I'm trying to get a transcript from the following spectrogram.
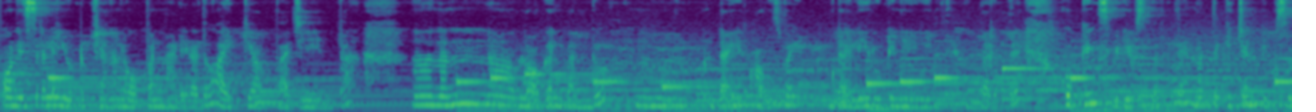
ಅವನ ಹೆಸರಲ್ಲೇ ಯೂಟ್ಯೂಬ್ ಚಾನಲ್ ಓಪನ್ ಮಾಡಿರೋದು ಐಕ್ಯ ಅಪ್ಪಾಜಿ ಅಂತ. ನನ್ನ ವ್ಲಾಗಲ್ಲಿ ಬಂದು ಡೈ ಹೌಸ್ ವೈಫ್ ಡೈಲಿ ರೂಟೀನ್ ಹೇಗಿರುತ್ತೆ ಬರುತ್ತೆ. ಕುಕ್ಕಿಂಗ್ಸ್ ವಿಡಿಯೋಸ್ ಬರುತ್ತೆ. ಮತ್ತು ಕಿಚನ್ ಟಿಪ್ಸು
